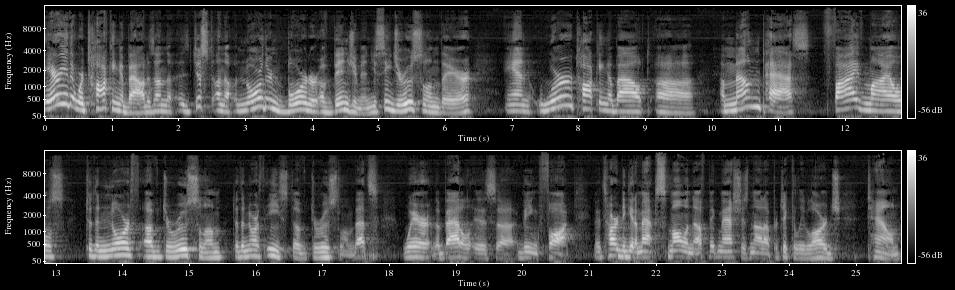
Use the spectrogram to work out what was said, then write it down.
area that we're talking about is, on the, is just on the northern border of Benjamin. You see Jerusalem there, and we're talking about uh, a mountain pass five miles to the north of Jerusalem, to the northeast of Jerusalem. That's where the battle is uh, being fought. It's hard to get a map small enough. Michmash is not a particularly large town,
